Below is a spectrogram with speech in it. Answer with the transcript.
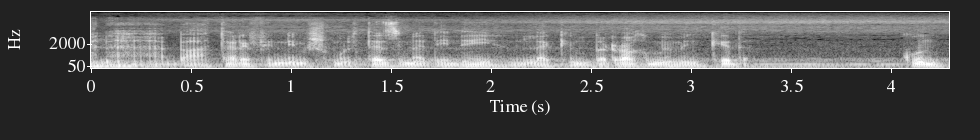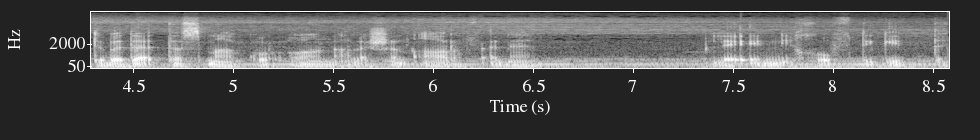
أنا بعترف إني مش ملتزمة دينيا لكن بالرغم من كده كنت بدأت أسمع قرآن علشان أعرف أنام. لأني خفت جدا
